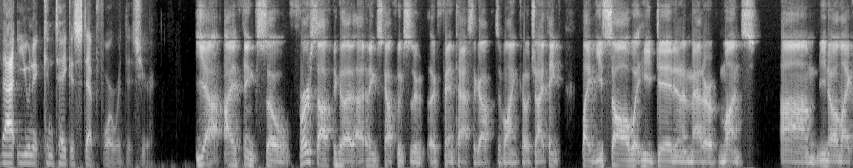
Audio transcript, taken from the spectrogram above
that unit can take a step forward this year? Yeah, I think so. First off, because I, think Scott Fuchs is a, a, fantastic offensive line coach, and I think like you saw what he did in a matter of months. Um, you know, like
